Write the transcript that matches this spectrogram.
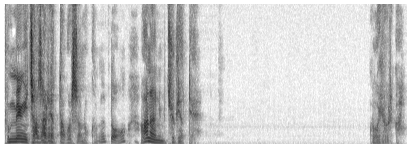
분명히 자살했다고 써놓고는 또 하나님 죽였대. 그거 왜 그럴까?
